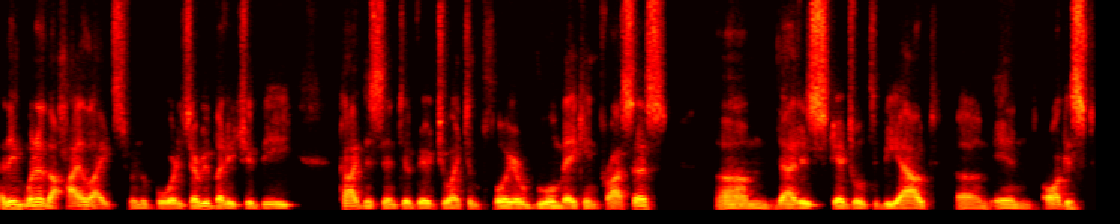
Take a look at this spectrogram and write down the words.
I think one of the highlights from the board is everybody should be cognizant of their joint employer rulemaking process. Um, that is scheduled to be out um, in August.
